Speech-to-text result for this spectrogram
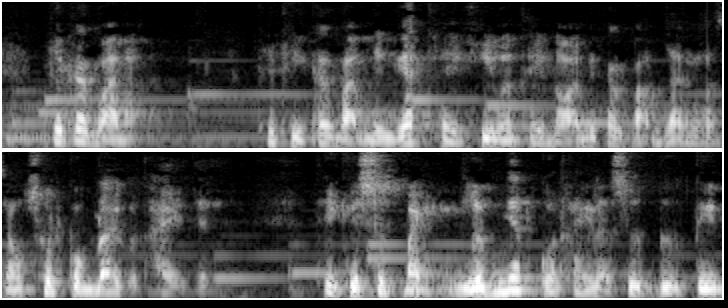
Thế các bạn ạ, thế thì các bạn đừng ghét thầy khi mà thầy nói với các bạn rằng là trong suốt cuộc đời của thầy thì cái sức mạnh lớn nhất của thầy là sự tự tin.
